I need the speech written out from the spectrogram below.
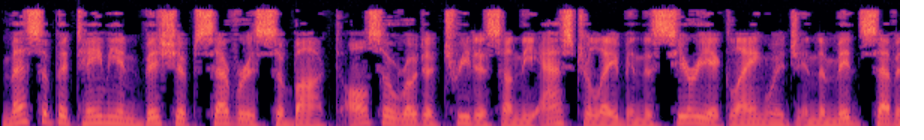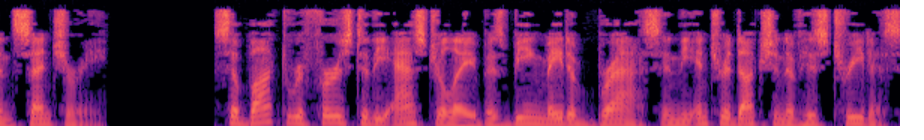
Mesopotamian bishop Severus Sabakht also wrote a treatise on the astrolabe in the Syriac language in the mid-7th century. Sabakht refers to the astrolabe as being made of brass in the introduction of his treatise,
